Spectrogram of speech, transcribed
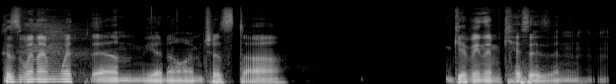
Because when I'm with them, you know, I'm just uh, giving them kisses and,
